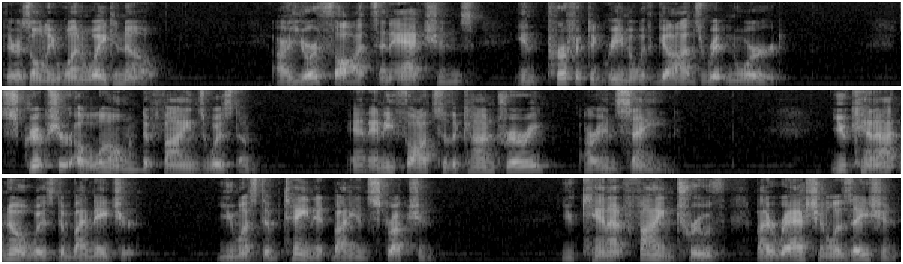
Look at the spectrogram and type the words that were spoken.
There is only one way to know. Are your thoughts and actions in perfect agreement with God's written word? Scripture alone defines wisdom, and any thoughts to the contrary are insane. You cannot know wisdom by nature. You must obtain it by instruction. You cannot find truth by rationalization.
